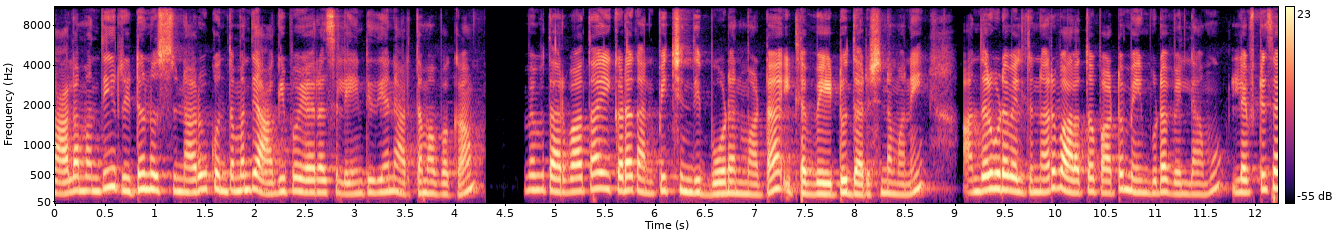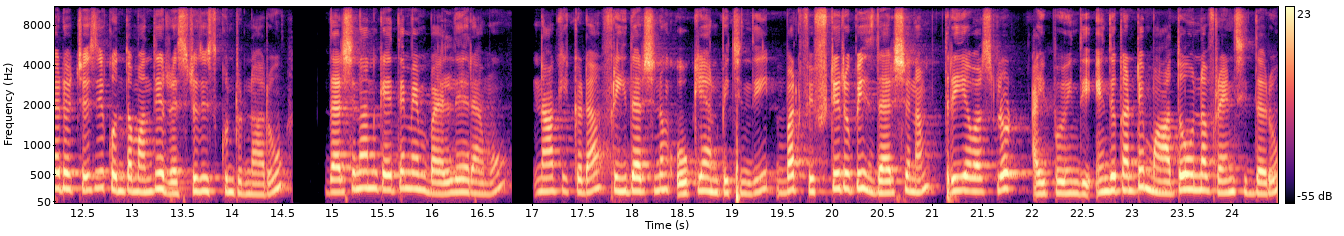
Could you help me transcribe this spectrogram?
చాలామంది రిటర్న్ వస్తున్నారు. కొంతమంది ఆగిపోయారు అసలు ఏంటిది అని అర్థం అవ్వక మేము తర్వాత ఇక్కడ కనిపించింది బోర్డ్ అనమాట ఇట్లా వే టు దర్శనం అని. అందరూ కూడా వెళ్తున్నారు. వాళ్ళతో పాటు మేము కూడా వెళ్ళాము. లెఫ్ట్ సైడ్ వచ్చేసి కొంతమంది రెస్ట్ తీసుకుంటున్నారు. దర్శనానికి అయితే మేము బయలుదేరాము. నాకు ఇక్కడ ఫ్రీ దర్శనం ఓకే అనిపించింది. బట్ ఫిఫ్టీ రూపీస్ దర్శనం త్రీ అవర్స్లో అయిపోయింది. ఎందుకంటే మాతో ఉన్న ఫ్రెండ్స్ ఇద్దరు.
